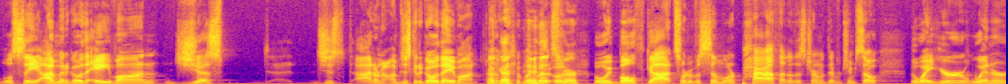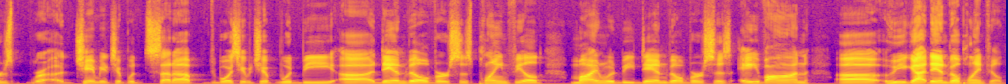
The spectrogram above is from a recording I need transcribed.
we'll see. I'm going to go with Avon just just I don't know. I'm just going to go with Avon. Okay, but, yeah, that's but, fair. But we both got sort of a similar path out of this tournament, with different teams. So the way your winners uh, championship would set up, the boys championship would be uh, Danville versus Plainfield. Mine would be Danville versus Avon. Uh, who you got? Danville, Plainfield.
